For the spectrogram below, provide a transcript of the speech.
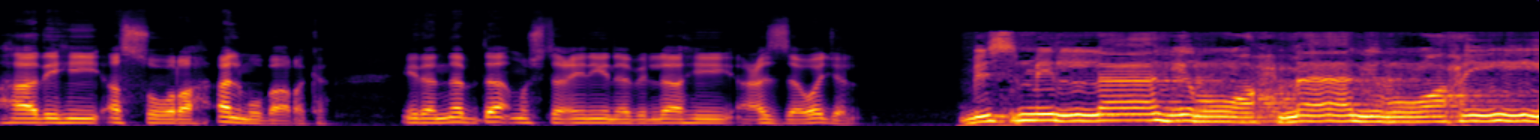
هذه الصورة المباركة. إذا نبدأ مستعينين بالله عز وجل. بسم الله الرحمن الرحيم.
